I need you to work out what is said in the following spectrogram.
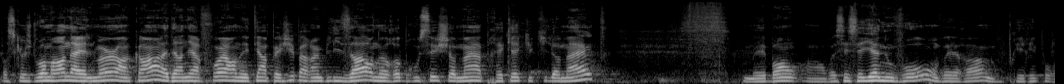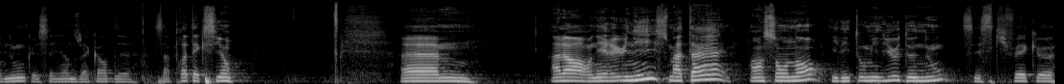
parce que je dois me rendre à Elmer encore. La dernière fois, on a été empêché par un blizzard, on a rebroussé chemin après quelques kilomètres. Mais bon, on va s'essayer à nouveau, on verra. Vous prierez pour nous que le Seigneur nous accorde sa protection. Euh, alors, on est réunis ce matin en son nom. Il est au milieu de nous. C'est ce qui fait que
